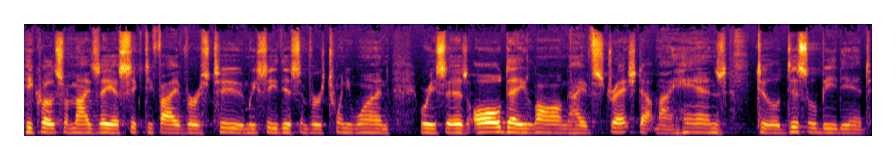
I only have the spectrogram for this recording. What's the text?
he quotes from Isaiah 65, verse 2, and we see this in verse 21, where he says, All day long I have stretched out my hands to disobedient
